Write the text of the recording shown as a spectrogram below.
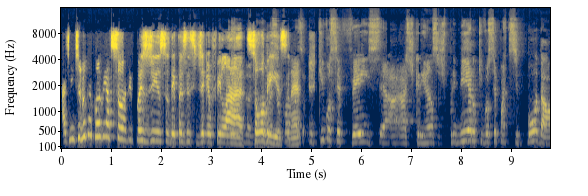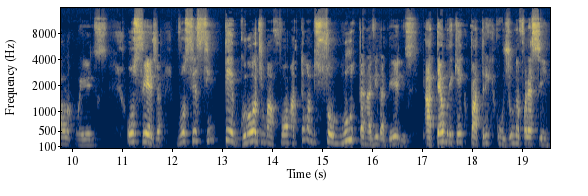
A gente nunca conversou depois disso, depois desse dia que eu fui lá, é, sobre isso, né? O que você fez, é, as crianças, primeiro que você participou da aula com eles, ou seja, você se integrou de uma forma tão absoluta na vida deles. Até eu brinquei com o Patrick, com o Júnior, eu falei assim:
